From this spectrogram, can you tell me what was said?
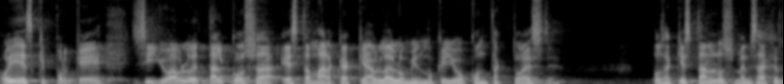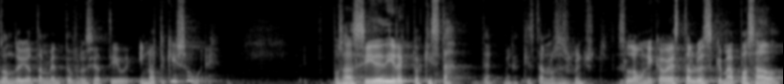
oye, es que ¿por qué si yo hablo de tal cosa, esta marca que habla de lo mismo que yo contactó a este? pues aquí están los mensajes donde yo también te ofrecí a ti, güey, y no te quiso, güey. O sea, así de directo, aquí está. Mira, aquí están los screenshots. Es la única vez tal vez que me ha pasado.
